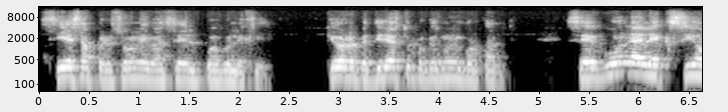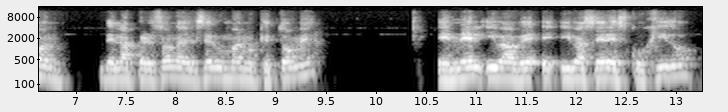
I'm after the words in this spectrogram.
si esa persona iba a ser el pueblo elegido. Quiero repetir esto porque es muy importante. Según la elección de la persona, del ser humano que tome, en él iba a, a ser escogido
